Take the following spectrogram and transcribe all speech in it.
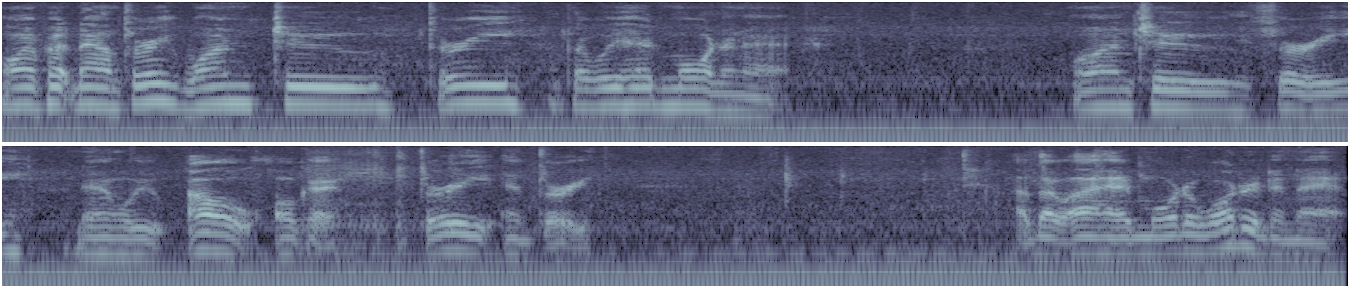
Only put down three. One, two, three. I thought we had more than that. One, two, three. Then we. Oh, okay. Three and three. I thought I had more to water than that.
